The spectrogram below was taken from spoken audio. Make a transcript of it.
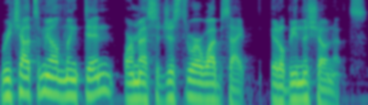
Reach out to me on LinkedIn or message us through our website. It'll be in the show notes.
